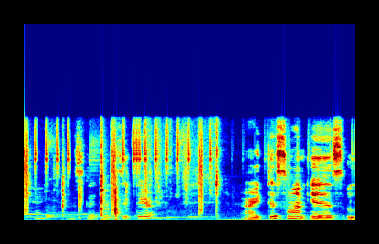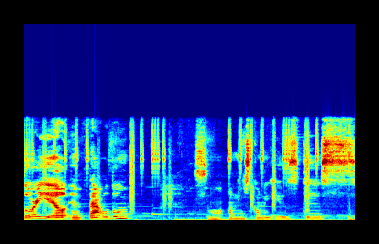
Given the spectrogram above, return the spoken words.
Okay, let's let that sit there. All right, this one is L'Oreal Infallible. So I'm just going to use this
